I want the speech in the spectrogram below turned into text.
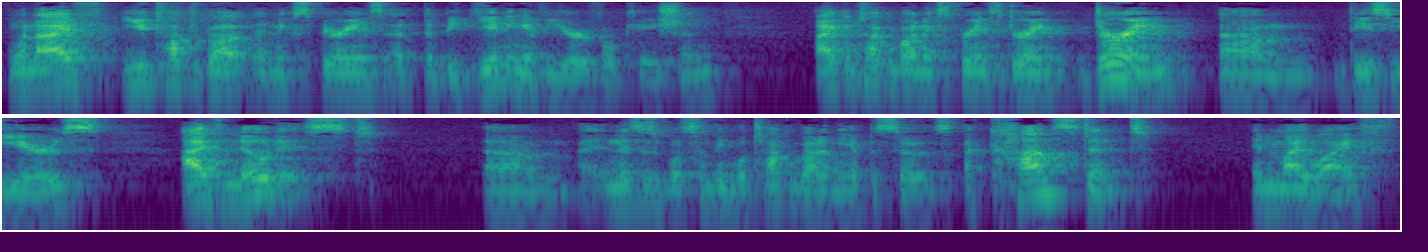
when i've you talked about an experience at the beginning of your vocation. I can talk about an experience during during um, these years. I've noticed um, and this is what something we'll talk about in the episodes, a constant in my life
